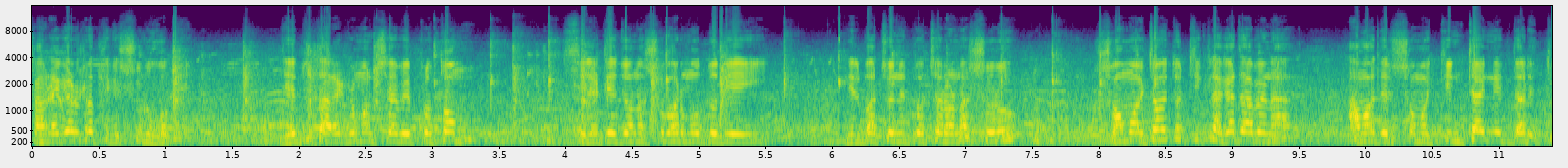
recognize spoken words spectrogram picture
সাড়ে এগারোটা থেকে শুরু হবে। যেহেতু তারেক রহমান সাহেবের প্রথম সিলেটে জনসভার মধ্য দিয়ে এই নির্বাচনী প্রচারণা শুরু, সময়টা হয়তো ঠিক রাখা যাবে না। আমাদের সময় তিনটায় নির্ধারিত।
